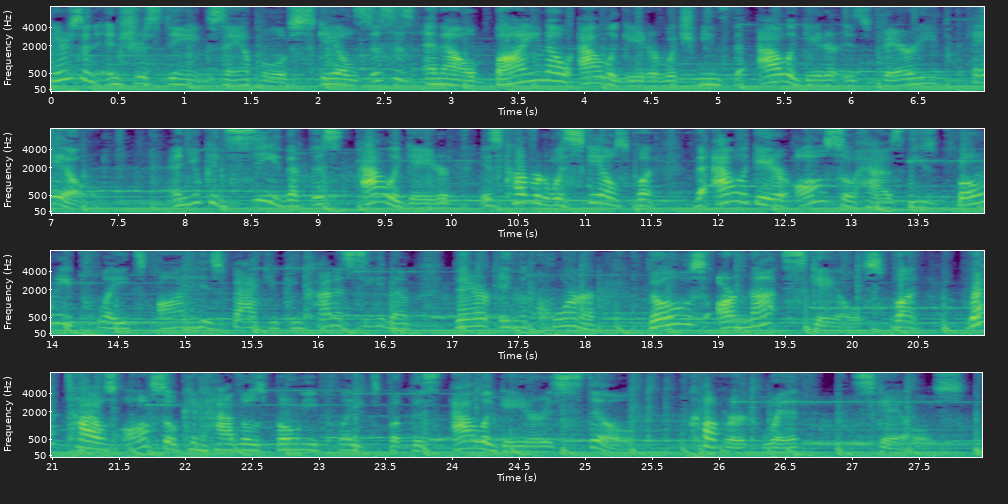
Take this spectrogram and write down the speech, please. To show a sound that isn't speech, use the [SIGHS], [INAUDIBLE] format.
Here's an interesting example of scales. This is an albino alligator, which means the alligator is very pale. And you can see that this alligator is covered with scales, but the alligator also has these bony plates on his back. You can kind of see them there in the corner. Those are not scales, but reptiles also can have those bony plates, but this alligator is still covered with scales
